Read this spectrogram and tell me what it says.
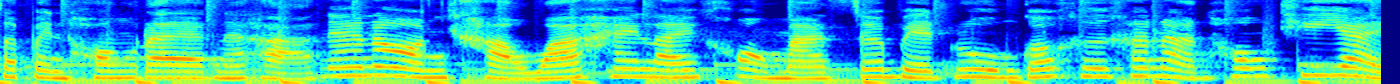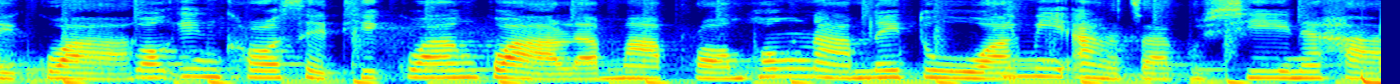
จะเป็นห้องแรกนะคะ แน่นอนค่ะว่าไฮไลท์ของ Master Bedroom ก็คือขนาดห้องที่ใหญ่กว่า Walk-in closet ที่กว้างกว่า และมาพร้อมห้องน้ำในตัวที่มีอ่างจากุชินะคะ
